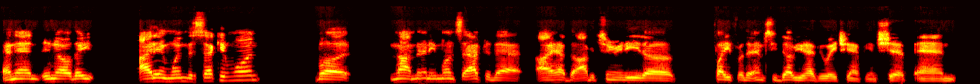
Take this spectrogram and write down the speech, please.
And then you know they, I didn't win the second one, but not many months after that, I had the opportunity to fight for the MCW heavyweight championship and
